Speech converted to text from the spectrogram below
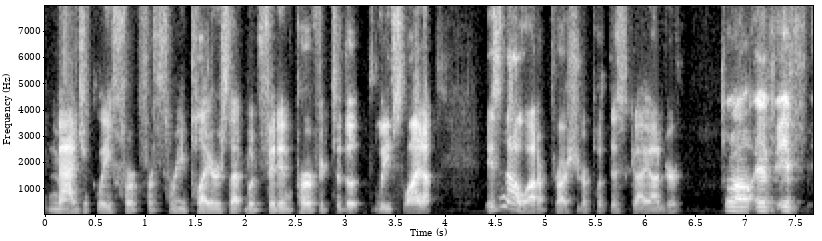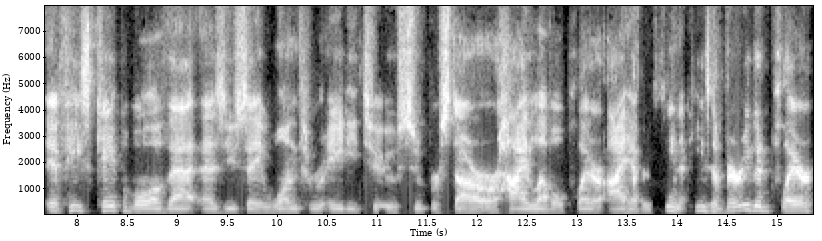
magically for for three players that would fit in perfect to the Leafs lineup, isn't that a lot of pressure to put this guy under? Well, if if if he's capable of that, as you say, one through eighty-two superstar or high level player, I haven't seen it. He's a very good player,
